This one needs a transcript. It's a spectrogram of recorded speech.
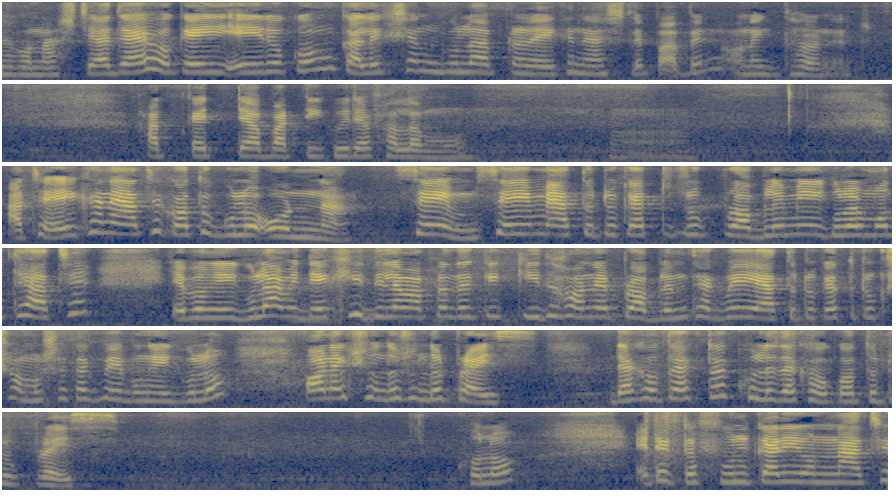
যখন আসছি, আর যাই হোক এই, এইরকম কালেকশানগুলো আপনারা এখানে আসলে পাবেন অনেক ধরনের। হাত কাটটা বাটি কইরা ফালামু। আচ্ছা এখানে আছে কতগুলো ওড়না? সেম সেম এতটুকু এতটুকু প্রবলেমই এগুলোর মধ্যে আছে। এবং এগুলো আমি দেখিয়ে দিলাম আপনাদেরকে কি ধরনের প্রবলেম থাকবে এতটুকু এতটুকু সমস্যা থাকবে এবং এগুলো অনেক সুন্দর সুন্দর প্রাইস দেখাও তো একটা, খুলে দেখাও কতটুকু প্রাইস খোলো। এটা একটা ফুলকারি ওড়না আছে,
